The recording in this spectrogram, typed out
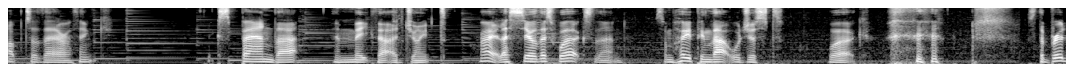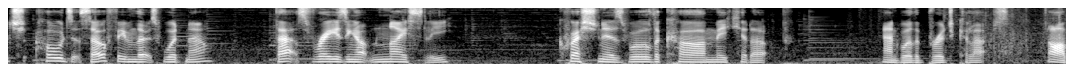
up to there I think, expand that and make that a joint. Right, let's see how this works then. So I'm hoping that will just work. so the bridge holds itself even though it's wood now. That's raising up nicely. Question is, will the car make it up? And will the bridge collapse? Oh,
